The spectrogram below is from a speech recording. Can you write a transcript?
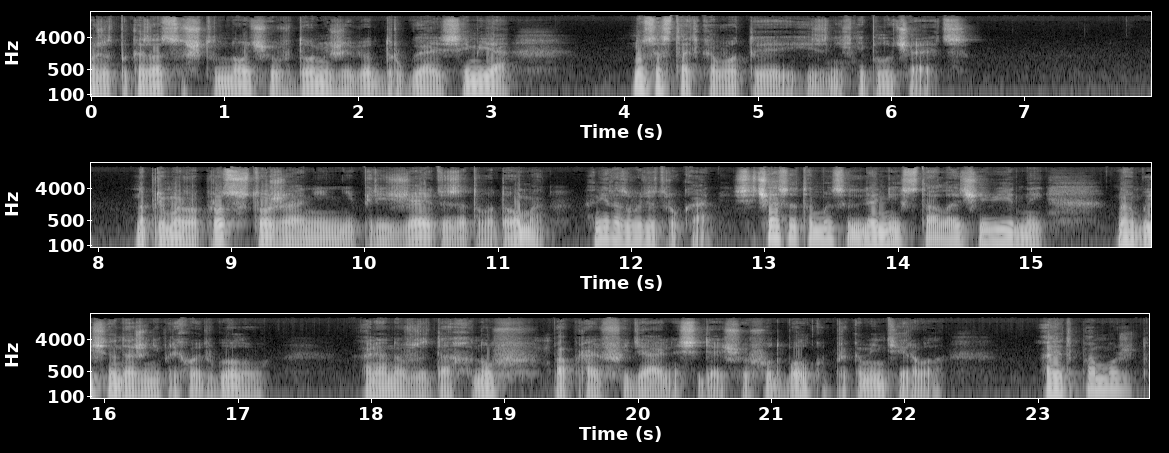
может показаться, что ночью в доме живет другая семья, но застать кого-то из них не получается. На прямой вопрос, что же они не переезжают из этого дома, они разводят руками. Сейчас эта мысль для них стала очевидной, но обычно даже не приходит в голову. Алена, вздохнув, поправив идеально сидящую футболку, прокомментировала. А это поможет.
